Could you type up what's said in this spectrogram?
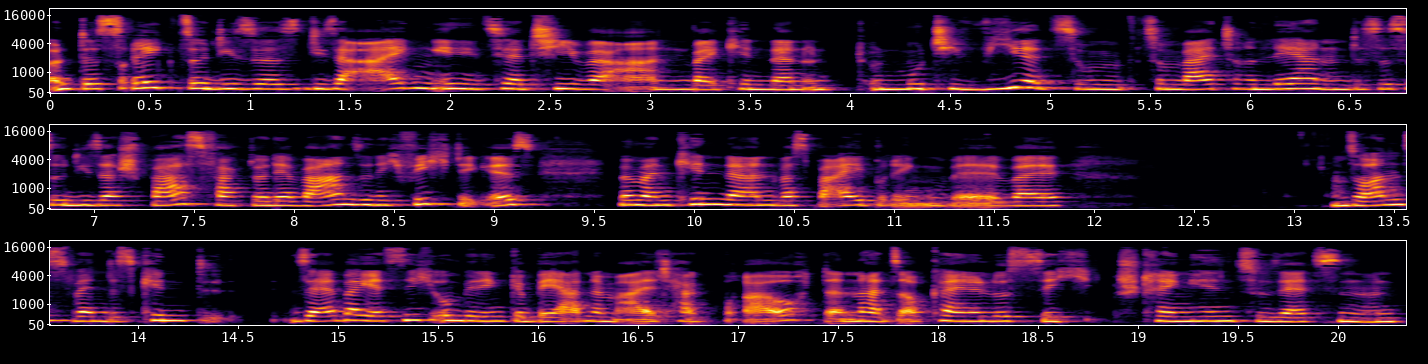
und das regt so diese, diese Eigeninitiative an bei Kindern und, und motiviert zum, zum weiteren Lernen. Und das ist so dieser Spaßfaktor, der wahnsinnig wichtig ist, wenn man Kindern was beibringen will, weil sonst, wenn das Kind selber jetzt nicht unbedingt Gebärden im Alltag braucht, dann hat es auch keine Lust, sich streng hinzusetzen und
